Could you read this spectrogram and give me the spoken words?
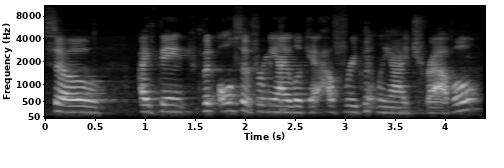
So I think, but also for me, I look at how frequently I travel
